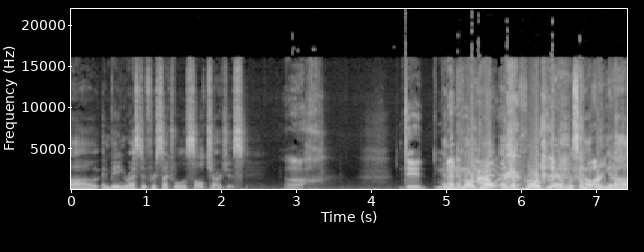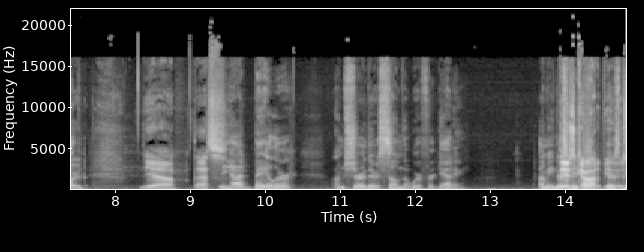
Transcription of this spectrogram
uh, and being arrested for sexual assault charges. Ugh, dude, And men the in program power. and the program was covering on, it up. Yeah, that's We had Baylor. I'm sure there's some that we're forgetting. I mean, there's, There's people. gotta be. There's, There's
